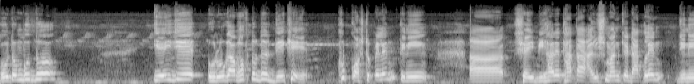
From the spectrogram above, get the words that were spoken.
গৌতম বুদ্ধ এই যে রোগা ভক্তদের দেখে খুব কষ্ট পেলেন। তিনি সেই বিহারে থাকা আয়ুষ্মানকে ডাকলেন। যিনি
